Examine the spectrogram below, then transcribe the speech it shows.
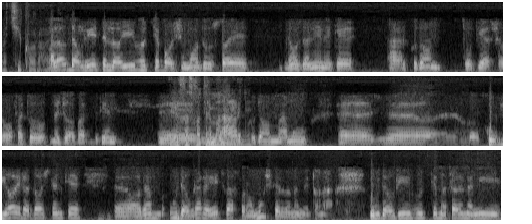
و چی کارهایی حالا دوره اطلاعی بود که با شما دوستای نازنینه که هر کدام توتی از شرافت و نجابت بگن خاص خاطر من هر کدام همو خوبی را داشتن که آدم او دوره را هیچ وقت فراموش کردن نمی‌تونه او دوره بود که مثلا نمی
